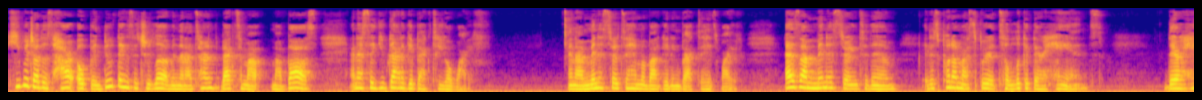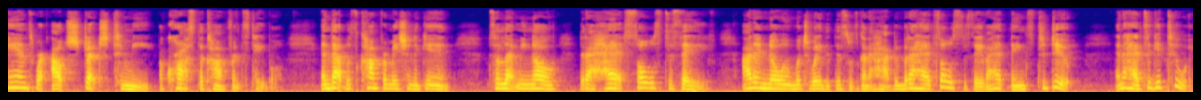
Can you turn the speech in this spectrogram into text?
Keep each other's heart open. Do things that you love. And then I turned back to my, my boss and I said, you got to get back to your wife. And I ministered to him about getting back to his wife. As I'm ministering to them, it is put on my spirit to look at their hands. Their hands were outstretched to me across the conference table. And that was confirmation again to let me know that I had souls to save. I didn't know in which way that this was going to happen, but I had souls to save. I had things to do, and I had to get to it.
